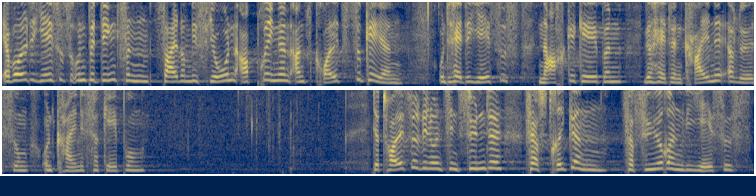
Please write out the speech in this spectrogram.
Er wollte Jesus unbedingt von seiner Mission abbringen, ans Kreuz zu gehen. Und hätte Jesus nachgegeben, wir hätten keine Erlösung und keine Vergebung. Der Teufel will uns in Sünde verstricken, verführen wie Jesus.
